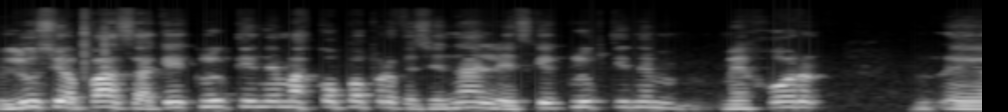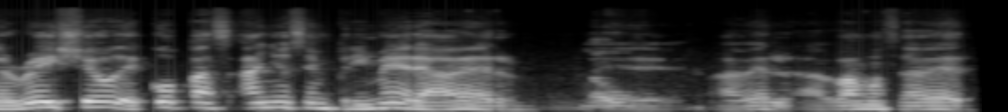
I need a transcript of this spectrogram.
Lucio Pasa, ¿qué club tiene más copas profesionales? ¿Qué club tiene mejor eh, ratio de copas años en primera? A ver, La U. eh, a ver, vamos a ver.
